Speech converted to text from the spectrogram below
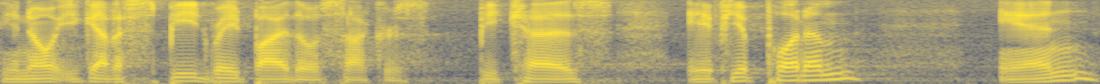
You know, you got to speed rate by those suckers because if you put them in,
